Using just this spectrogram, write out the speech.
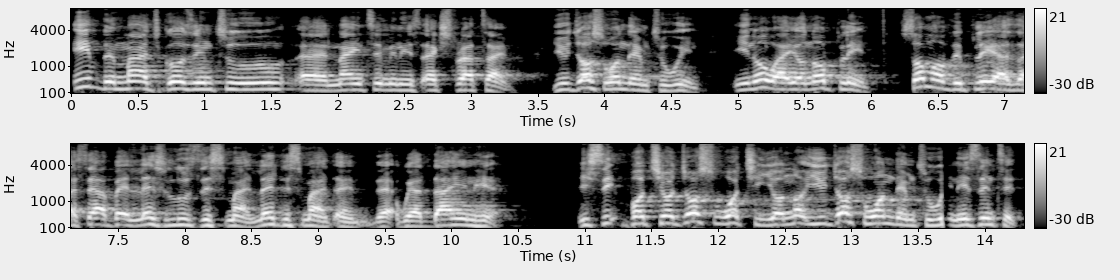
If the match goes into uh, 90 minutes extra time, you just want them to win. You know why you're not playing? Some of the players I say, I bet let's lose this match, let this match end. We are dying here. You see, but you're just watching, you're not, you just want them to win, isn't it?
